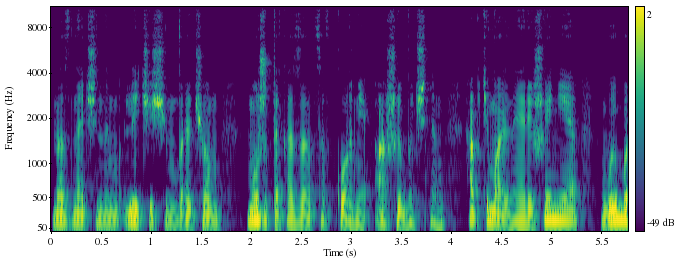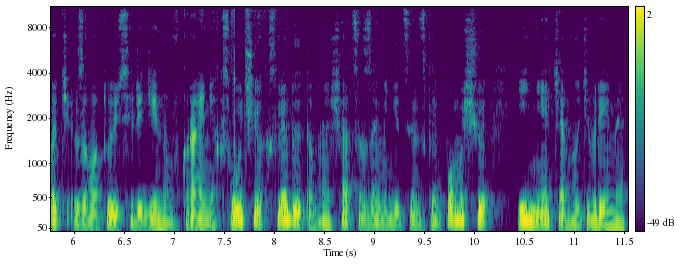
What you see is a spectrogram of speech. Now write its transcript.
назначенным лечащим врачом, может оказаться в корне ошибочным. Оптимальное решение – выбрать золотую середину. В крайних случаях следует обращаться за медицинской помощью и не тянуть время.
